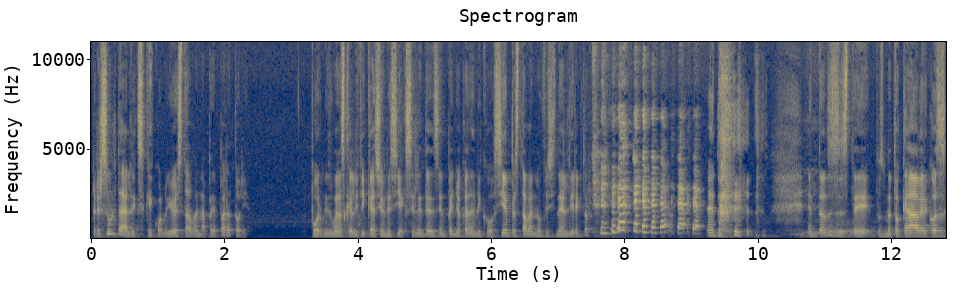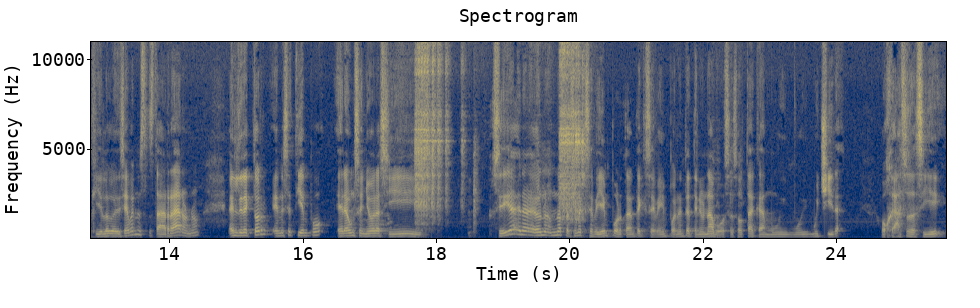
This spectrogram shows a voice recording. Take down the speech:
Resulta, Alex, que cuando yo estaba en la preparatoria, por mis buenas calificaciones y excelente desempeño académico, siempre estaba en la oficina del director. Entonces, entonces, este, pues me tocaba ver cosas que yo luego decía, bueno, esto está raro, ¿no? El director en ese tiempo era un señor así, sí, era una, persona que se veía importante, que se veía imponente, tenía una voz esota acá muy, muy, muy chida, ojazos así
